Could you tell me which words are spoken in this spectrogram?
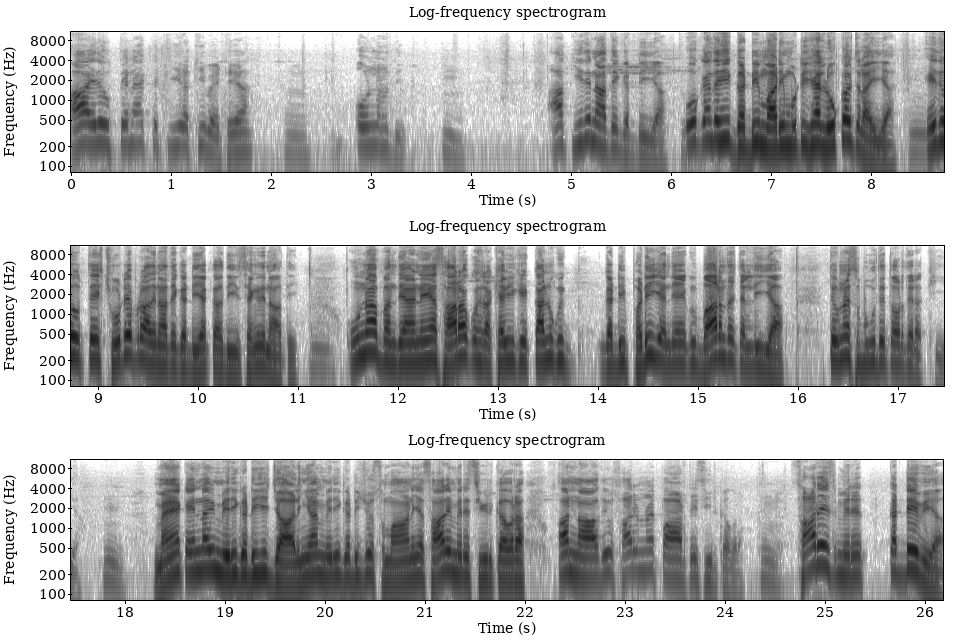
ਆ ਇਹਦੇ ਉੱਤੇ ਨਾ ਇੱਕ ਚੀਜ਼ ਰੱਖੀ ਬੈਠੇ ਆ। ਓਨਰ ਦੀ। ਆ ਕਿਹਦੇ ਨਾਂ ਤੇ ਗੱਡੀ ਆ? ਉਹ ਕਹਿੰਦੇ ਸੀ ਗੱਡੀ ਮਾੜੀ ਮੋਟੀ ਹੈ ਲੋਕਲ ਚਲਾਈ ਆ। ਇਹਦੇ ਉੱਤੇ ਛੋਟੇ ਭਰਾ ਦੇ ਨਾਂ ਤੇ ਗੱਡੀ ਆ, ਕੁਲਦੀਪ ਸਿੰਘ ਦੇ ਨਾਂ ਤੇ। ਉਹਨਾਂ ਬੰਦਿਆਂ ਨੇ ਸਾਰਾ ਕੁਝ ਰੱਖਿਆ ਵੀ ਕਿ ਕੱਲ ਨੂੰ ਕੋਈ ਗੱਡੀ ਫੜੀ ਜਾਂਦੀ ਆ ਕੋਈ ਬਾਹਰ ਅੰਦਰ ਚੱਲੀ ਆ। ਤੇ ਉਹਨਾਂ ਨੇ ਸਬੂਤ ਦੇ ਤੌਰ ਤੇ ਰੱਖੀ ਆ। ਮੈਂ ਕਹਿੰਦਾ ਵੀ ਮੇਰੀ ਗੱਡੀ 'ਚ ਜਾਲੀਆਂ ਮੇਰੀ ਗੱਡੀ 'ਚੋਂ ਸਮਾਨ ਜਾਂ ਸਾਰੇ ਮੇਰੇ ਸੀਟ ਕਵਰ ਆ ਆ ਨਾਲ ਦੇ ਉਹ ਸਾਰੇ ਉਹਨਾਂ ਨੇ ਪਾੜ ਤੇ ਸੀਟ ਕਵਰ ਸਾਰੇ ਮੇਰੇ ਕੱਢੇ ਵੇ ਆ।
